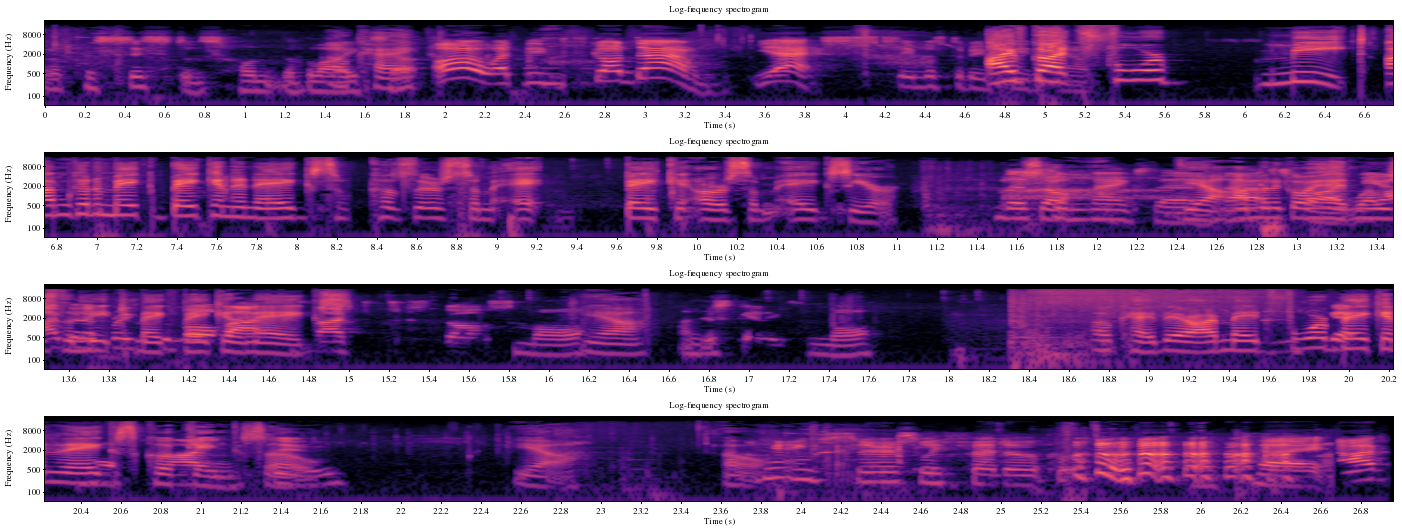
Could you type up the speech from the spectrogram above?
Got a persistence hunt, the blighter. Okay. Oh, and he's gone down. Yes, he must have been. I've got out. four meat. I'm gonna make bacon and eggs because there's some e- bacon or some eggs here. There's so- some eggs there. yeah, I'm gonna That's go ahead and Well, use I'm the meat to make bacon and eggs. I've just got some more. Yeah. I'm just getting some more. Okay. There. I made four bacon and eggs cooking. So too. yeah. I'm Oh. getting seriously fed up. Okay, I've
